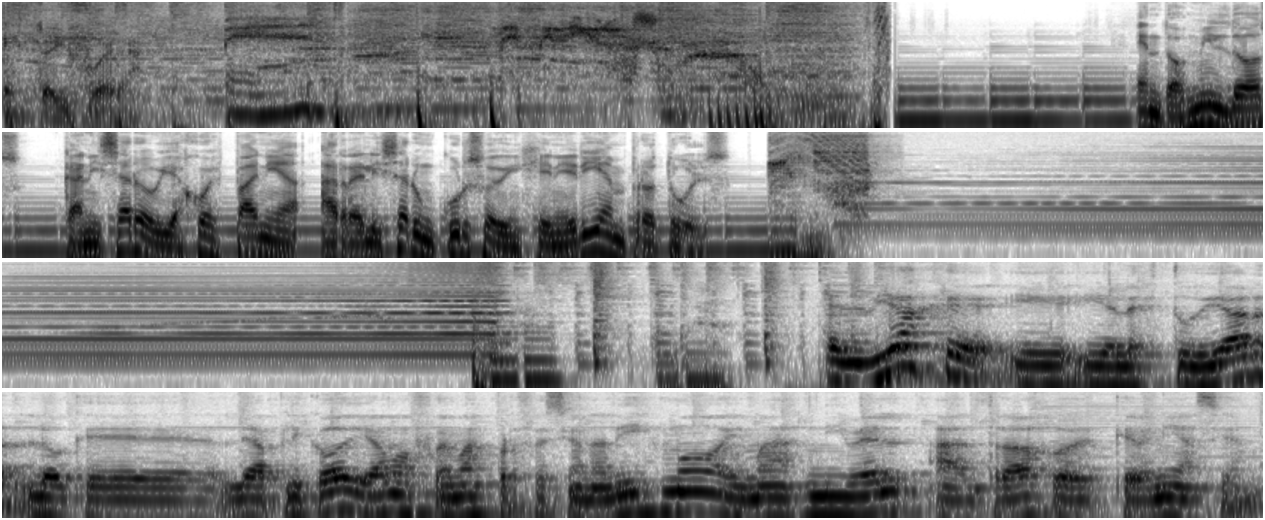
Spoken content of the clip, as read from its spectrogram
Estoy fuera. P de peligroso. En 2002, Canizaro viajó a España a realizar un curso de ingeniería en Pro Tools. El viaje y, y el estudiar lo que le aplicó, digamos, fue más profesionalismo y más nivel al trabajo que venía haciendo.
